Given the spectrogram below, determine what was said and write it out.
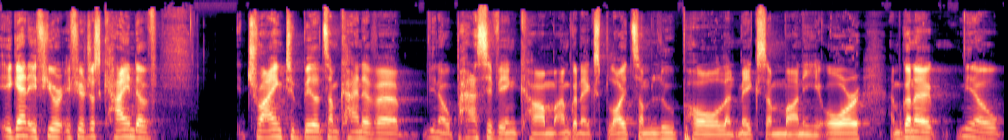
again, if you're if you're just kind of trying to build some kind of a you know passive income, I'm going to exploit some loophole and make some money, or I'm going to you know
